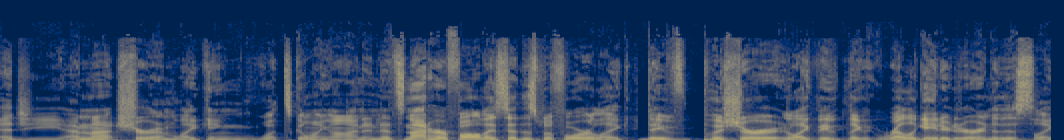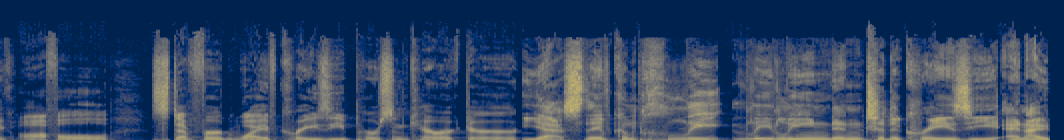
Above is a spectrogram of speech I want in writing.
edgy. I'm not sure I'm liking what's going on, and it's not her fault. I said this before. Like they've pushed her, like they've like relegated her into this like awful. Stepford wife, crazy person character. Yes, they've completely leaned into the crazy and I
